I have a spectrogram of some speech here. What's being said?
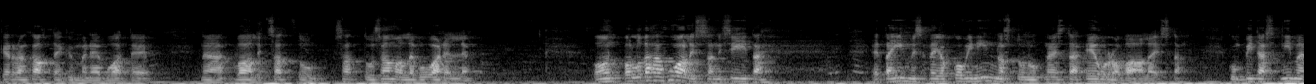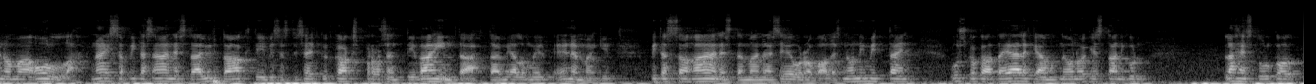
kerran 20 vuoteen nämä vaalit sattuu, sattuu samalle vuodelle. Olen ollut vähän huolissani siitä, että ihmiset ei ole kovin innostunut näistä eurovaaleista, kun pitäisi nimenomaan olla. Näissä pitäisi äänestää yhtä aktiivisesti, 72 prosenttia vähintään, tai mieluummin enemmänkin, pitäisi saada äänestämään näissä eurovaaleissa. Ne on nimittäin, uskokaa tai jälkeen, mutta ne on oikeastaan niin kuin lähestulkoon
